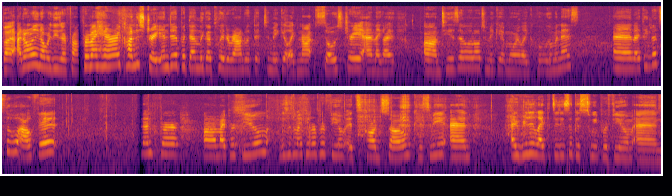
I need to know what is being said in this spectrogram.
But I don't really know where these are from. For my hair, I kind of straightened it, but then like I played around with it to make it like not so straight, and like I um, teased it a little to make it more like voluminous. And I think that's the whole outfit. Then for uh, my perfume, this is my favorite perfume. It's called So Kiss Me, and I really like this. It's just like a sweet perfume and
